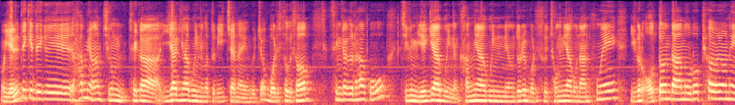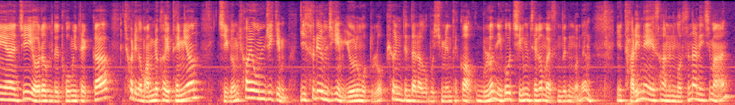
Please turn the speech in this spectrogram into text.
뭐 예를 들게 되게 하면 지금 제가 이야기하고 있는 것들이 있잖아요, 그죠? 머릿속에서 생각을 하고 지금 얘기하고 있는 강의하고 있는 내용들을 머릿속에 정리하고 난 후에 이걸 어떤 단어로 표현해야지 여러분들 도움이 될까 처리가 완벽하게 되면 지금 혀의 움직임, 이술의 움직임 이런 것들로 표현이 된다라고 보시면 될 것 같고 물론 이거 지금 제가 말씀드린 거는 이 다리 내에서 하는 것은 아니지만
